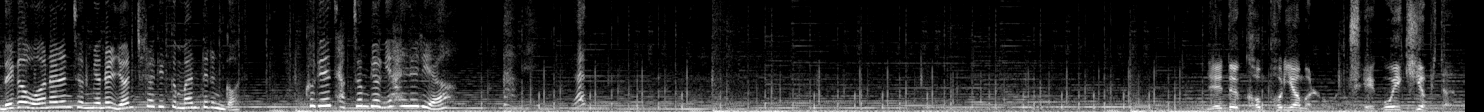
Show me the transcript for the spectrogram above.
내가 원하는 장면을 연출하게끔 만드는 것. 그게 작전병이 할 일이야. 네드 컴퍼니야말로 최고의 기업이다.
